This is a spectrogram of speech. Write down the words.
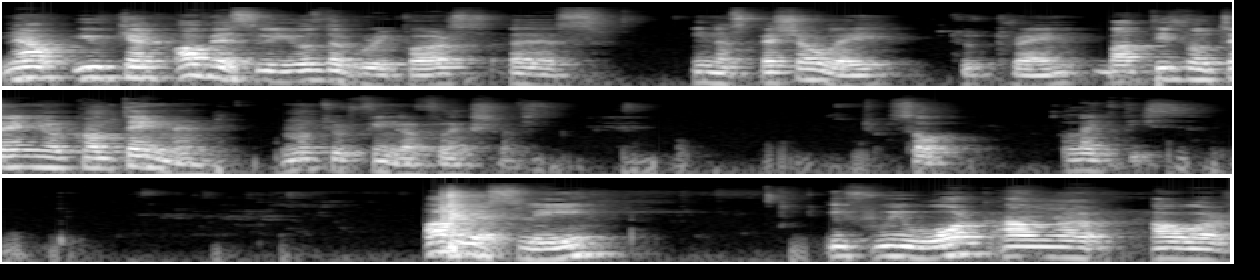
Now you can obviously use the grippers as in a special way to train, but this will train your containment, not your finger flexions. So, like this. Obviously, if we work on our, our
